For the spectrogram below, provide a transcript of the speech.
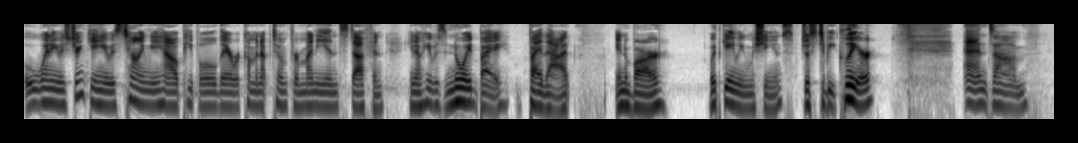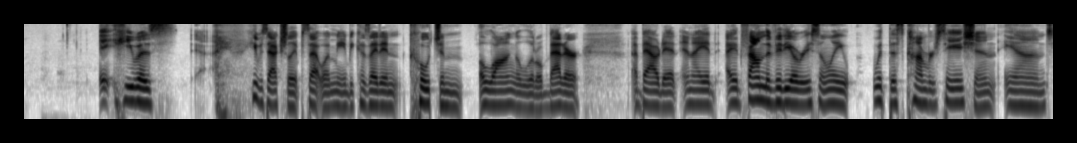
when he was drinking, he was telling me how people there were coming up to him for money and stuff and you know, he was annoyed by by that in a bar with gaming machines, just to be clear. And um, it, he was he was actually upset with me because I didn't coach him along a little better about it. And I had I had found the video recently with this conversation, and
